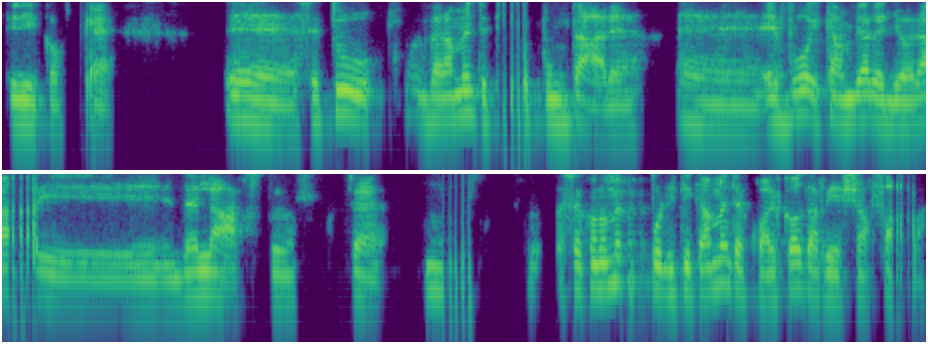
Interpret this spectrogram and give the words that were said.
ti dico che eh, se tu veramente ti puoi puntare eh, e vuoi cambiare gli orari dell'ARST, cioè, secondo me politicamente qualcosa riesce a farla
